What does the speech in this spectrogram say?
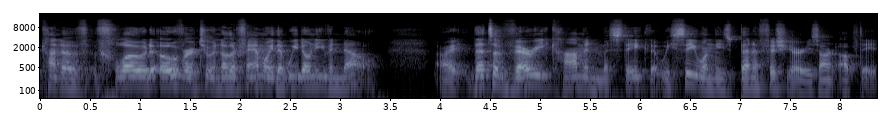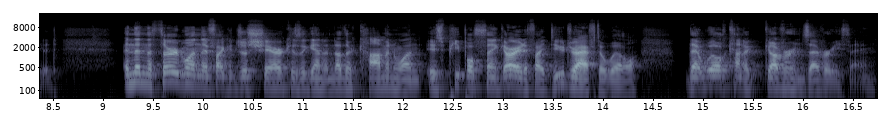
kind of flowed over to another family that we don't even know. All right, that's a very common mistake that we see when these beneficiaries aren't updated. And then the third one, if I could just share, because again, another common one is people think, all right, if I do draft a will, that will kind of governs everything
